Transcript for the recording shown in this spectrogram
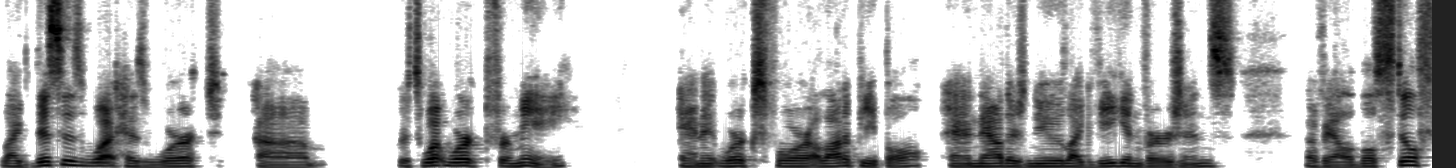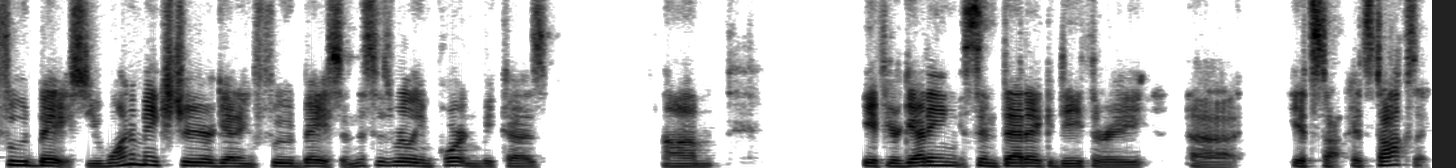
like this is what has worked um, it's what worked for me and it works for a lot of people and now there's new like vegan versions available, still food based. You want to make sure you're getting food based. And this is really important because um, if you're getting synthetic D3, uh, it's, it's toxic.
